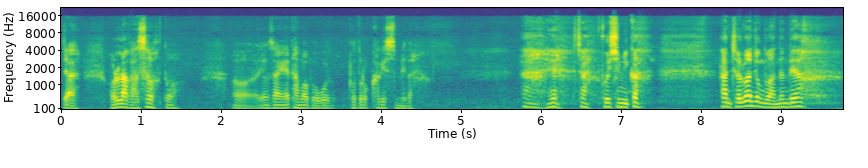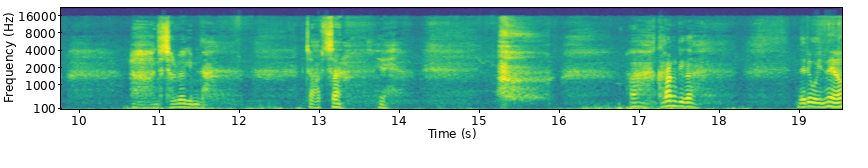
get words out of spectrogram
자 올라가서 또 어, 영상에 담아 보도록 하겠습니다. 아, 예, 자 보이십니까? 한 절반 정도 왔는데요. 아, 이제 절벽입니다. 자 앞산 예. 아 가랑비가 내리고 있네요.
